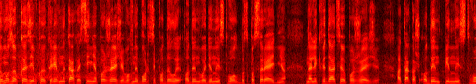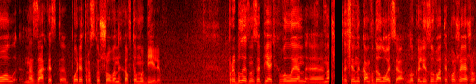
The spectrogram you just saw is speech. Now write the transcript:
Тому за вказівкою керівника гасіння пожежі вогнеборці подали один водяний ствол безпосередньо на ліквідацію пожежі, а також один пінний ствол на захист поряд розташованих автомобілів. Приблизно за 5 хвилин е, нашим працівникам вдалося локалізувати пожежу,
